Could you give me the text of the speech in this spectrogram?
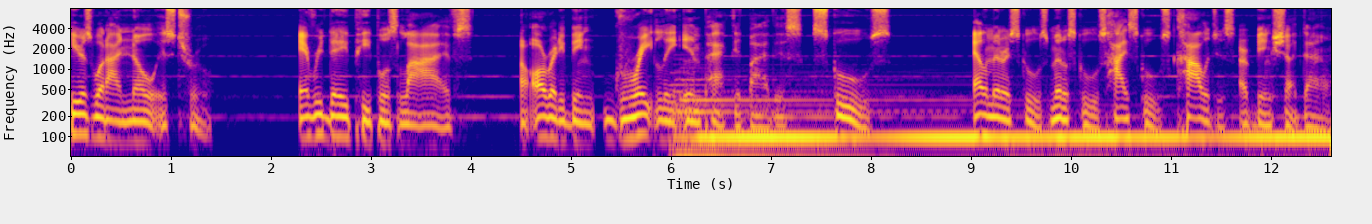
here's what I know is true. Everyday people's lives are already being greatly impacted by this. Schools, elementary schools, middle schools, high schools, colleges are being shut down.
